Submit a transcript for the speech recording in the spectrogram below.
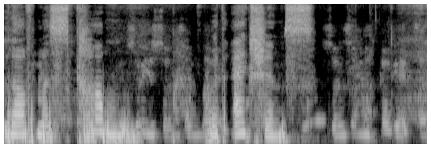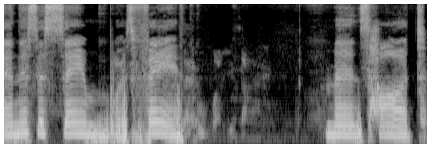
love must come with actions. And it's the same with faith. Man's heart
